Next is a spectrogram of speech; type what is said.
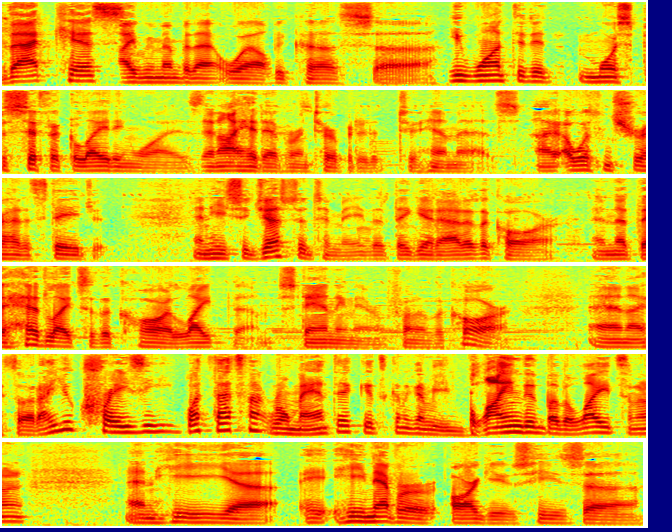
That kiss, I remember that well because uh, he wanted it more specific lighting-wise than I had ever interpreted it to him as. I, I wasn't sure how to stage it. And he suggested to me that they get out of the car and that the headlights of the car light them standing there in front of the car. And I thought, are you crazy? What? That's not romantic. It's going to be blinded by the lights. And, and he, uh, he, he never argues. He's a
